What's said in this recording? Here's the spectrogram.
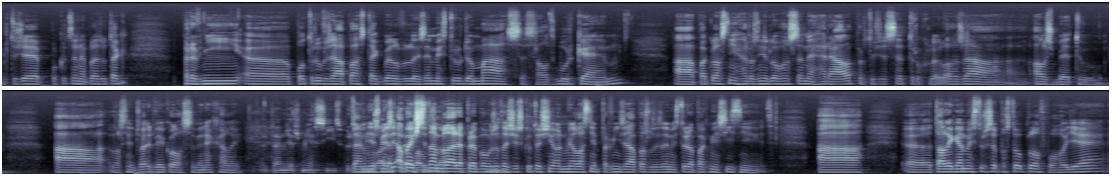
protože pokud se nepletu, tak první uh, potrův zápas tak byl v lize mistrů doma se Salzburgem a pak vlastně hrozně dlouho se nehrál, protože se truchlilo za Alžbětu a vlastně dvě, dvě kola se vynechali. Téměř měsíc. Téměř měsíc, a ještě tam byla reprepauza, hmm. takže skutečně on měl vlastně první zápas v Lize mistrů a pak měsíc nic. A e, ta Liga mistrů se postoupilo v pohodě,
